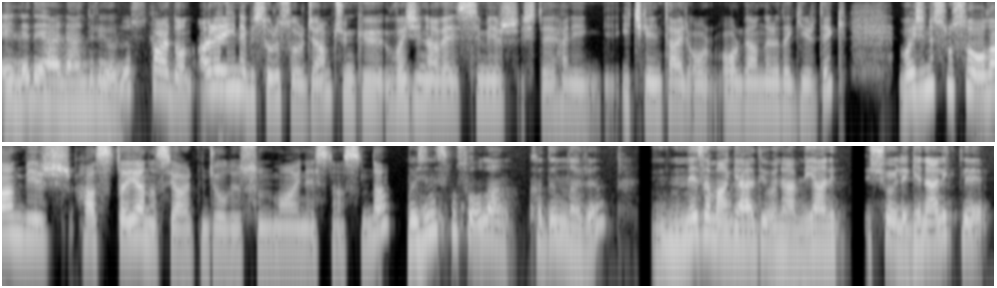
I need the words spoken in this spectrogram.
elle değerlendiriyoruz. Pardon araya yine bir soru soracağım. Çünkü vajina ve simir işte hani iç genital or- organlara da girdik. Vajinismusu olan bir hastaya nasıl yardımcı oluyorsun muayene esnasında? Vajinismusu olan kadınların ne zaman geldiği önemli. Yani şöyle genellikle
